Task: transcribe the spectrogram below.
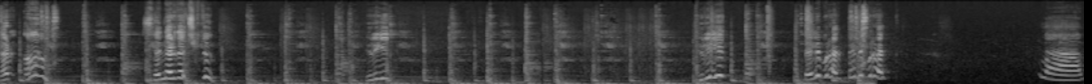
Ner Anam! Sen nereden çıktın? Yürü git. Yürü git. Beni bırak, beni bırak. Lan.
